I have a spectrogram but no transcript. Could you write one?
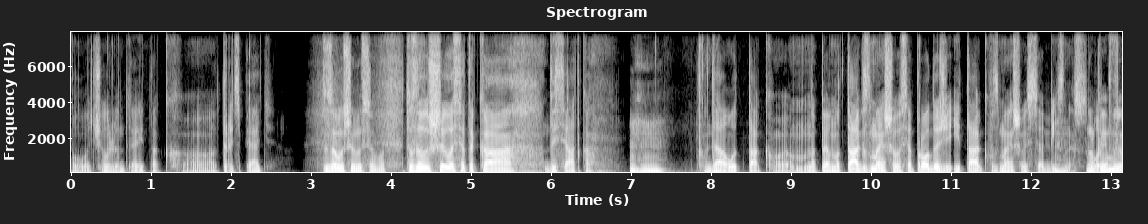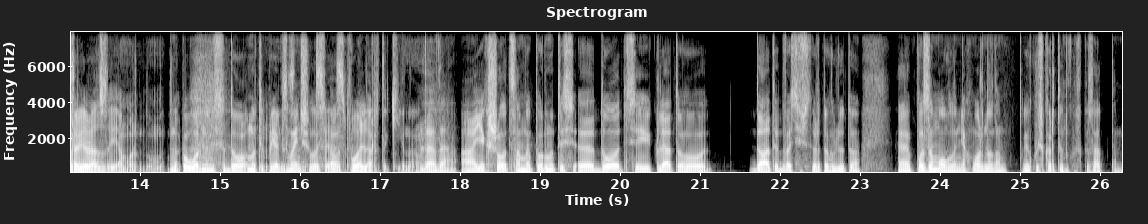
було чи людей так 35. То залишилося? От. То залишилася така десятка. Угу. Да, от так. Ем, напевно, так зменшилися продажі, і так зменшився бізнес. Mm. Okay, от ми, В три рази, я можу думати. Ми повернемося до, ну, типу, як зменшилося. Це а спойлер такий, да. Да, да. А якщо от саме повернутися е, до цієї клятого дати 24 лютого, е, по замовленнях можна там якусь картинку сказати, там,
